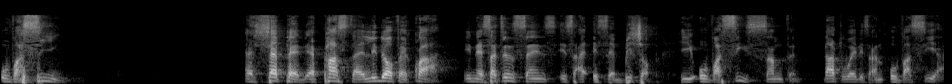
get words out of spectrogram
overseeing. A shepherd, a pastor, a leader of a choir, in a certain sense, is a, is a bishop. He oversees something. That word is an overseer.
